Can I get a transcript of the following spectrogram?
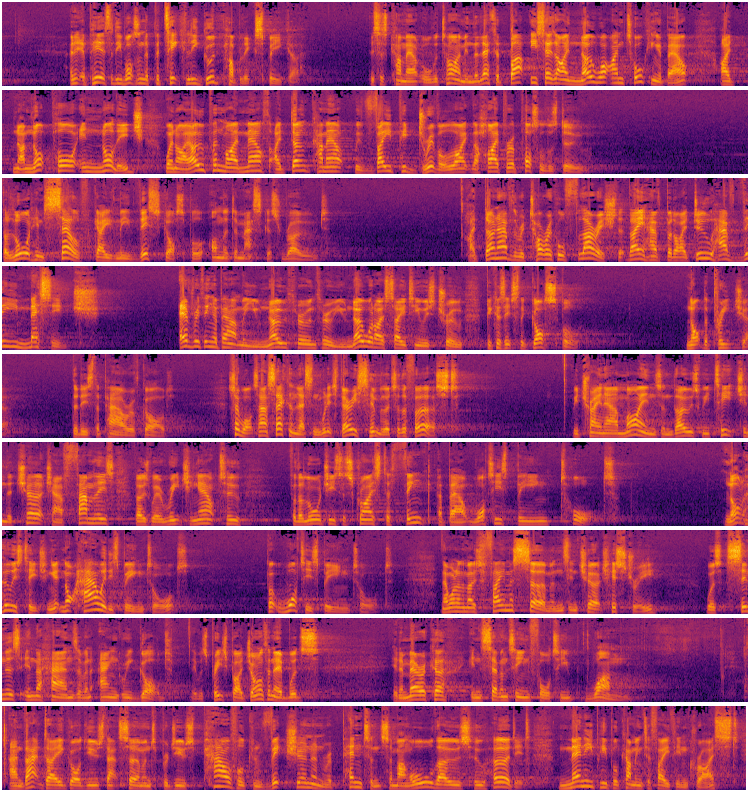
And it appears that he wasn't a particularly good public speaker. This has come out all the time in the letter. But he says, I know what I'm talking about. I, am not poor in knowledge. When I open my mouth, I don't come out with vapid drivel like the hyper apostles do. The Lord Himself gave me this gospel on the Damascus Road. I don't have the rhetorical flourish that they have, but I do have the message. Everything about me you know through and through. You know what I say to you is true because it's the gospel, not the preacher, that is the power of God. So, what's our second lesson? Well, it's very similar to the first. We train our minds and those we teach in the church, our families, those we're reaching out to for the Lord Jesus Christ to think about what is being taught. Not who is teaching it, not how it is being taught, but what is being taught. Now, one of the most famous sermons in church history was Sinners in the Hands of an Angry God. It was preached by Jonathan Edwards in America in 1741. And that day, God used that sermon to produce powerful conviction and repentance among all those who heard it. Many people coming to faith in Christ.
